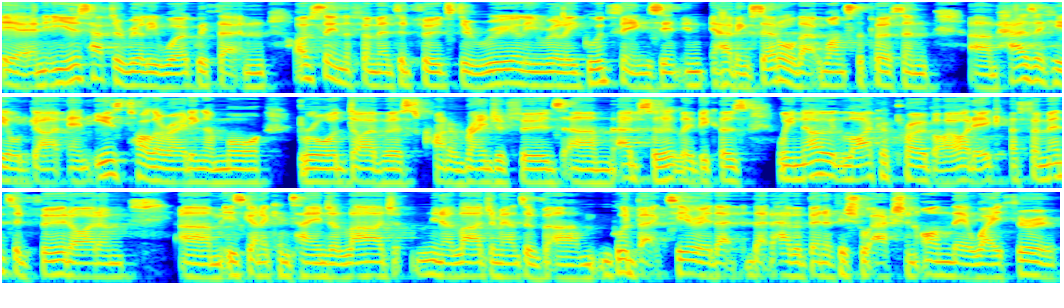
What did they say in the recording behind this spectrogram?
yeah, and you just have to really work with that. And I've seen the fermented foods do really, really good things in, in having said all that once the person um, has a healed gut and is tolerating a more broad, diverse kind of range of foods. Um, absolutely, because we know like a probiotic, a fermented food item um, is going to contain a large, you know, large amounts of um, good bacteria that, that have a beneficial action on their way through.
